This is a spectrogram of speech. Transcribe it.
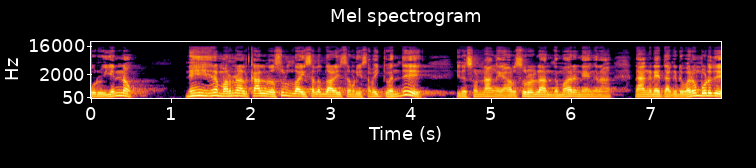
ஒரு எண்ணம். நேர மறுநாள் கால ரசூல்லாய் ஸல்லல்லாஹு அலிஸ்லாமுடைய சபைக்கு வந்து இதை சொன்னாங்க யார் ரசூலுல்லாஹ் அந்த மாதிரி நாங்கள் நாங்கள் நேற்று அங்கிட்டு வரும்பொழுது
